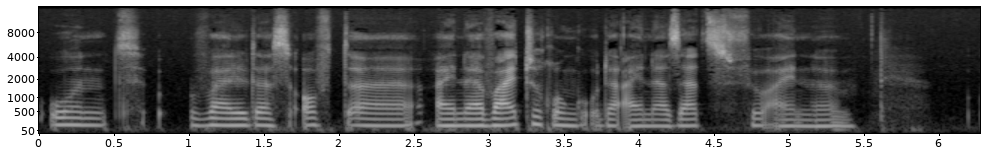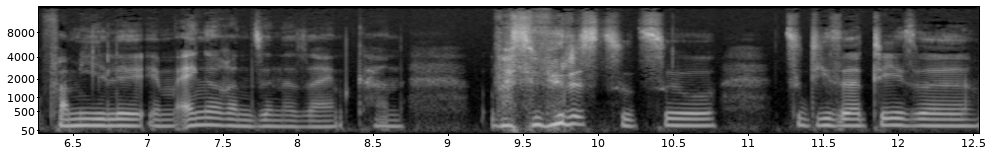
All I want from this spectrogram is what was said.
und weil das oft äh, eine Erweiterung oder ein Ersatz für eine Familie im engeren Sinne sein kann. Was würdest du zu, zu dieser These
